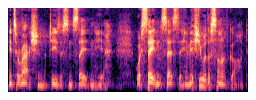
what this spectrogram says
interaction of Jesus and Satan here, where Satan says to him, If you are the Son of God,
